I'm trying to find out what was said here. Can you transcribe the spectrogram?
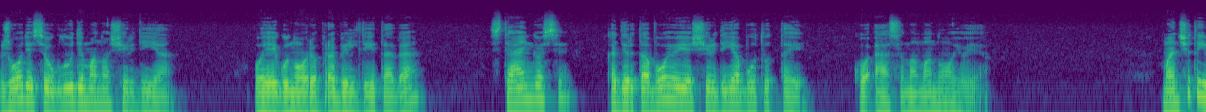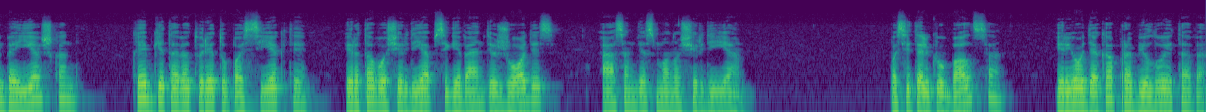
žodis jau glūdi mano širdyje. O jeigu noriu prabilti į tave stengiuosi kad ir tavojoje širdyje būtų tai ko esama manojoje. Man šitai beieškant kaipgi tave turėtų pasiekti ir tavo širdyje apsigyventi žodis esantis mano širdyje. Pasitelkiu balsą ir jo dėka prabylu į tave.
